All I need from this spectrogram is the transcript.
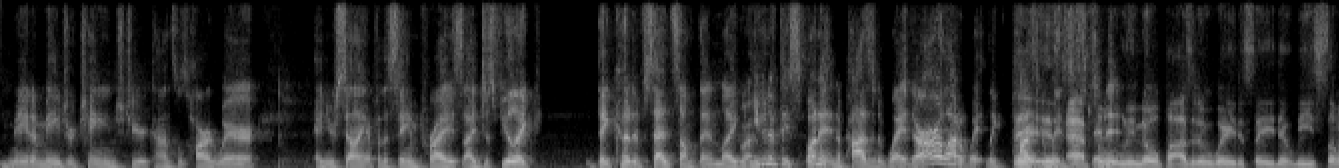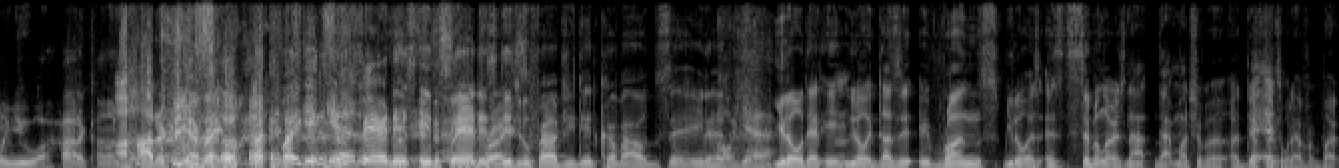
you made a major change to your console's hardware and you're selling it for the same price. I just feel like they could have said something like Right. even if they spun it in a positive way. There are a lot of way like There positive ways is to spin it. absolutely no positive way to say that we selling you a hotter console. A hotter Yeah, right. So- But, They but in, have in said- fairness, in fairness, price. Digital Foundry did come out and say that Oh yeah. you know that it Mm. you know it does it it runs you know as, as similar as not that much of a, a difference and- or whatever. But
